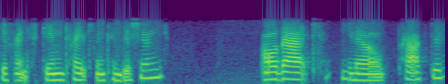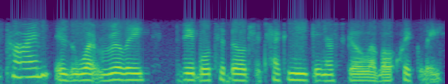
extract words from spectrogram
different skin types and conditions. All that, you know, practice time is what really is able to build your technique and your skill level quickly.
